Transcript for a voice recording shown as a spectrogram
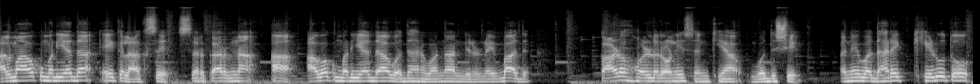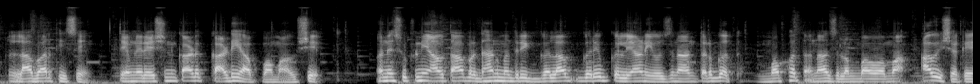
હાલમાં આવક મર્યાદા એક લાખ છે. સરકારના આ આવક મર્યાદા વધારવાના નિર્ણય બાદ કાર્ડ હોલ્ડરોની સંખ્યા વધશે અને વધારે ખેડૂતો લાભાર્થી છે. તેમને રેશન કાર્ડ કાઢી આપવામાં આવશે. અને ચૂંટણી આવતા પ્રધાનમંત્રી ગલાબ ગરીબ કલ્યાણ યોજના અંતર્ગત મફત અનાજ લંબાવવામાં આવી શકે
